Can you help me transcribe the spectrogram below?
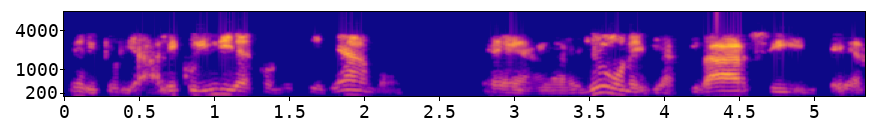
territoriali. Quindi ecco, noi chiediamo eh, alla Regione di attivarsi per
